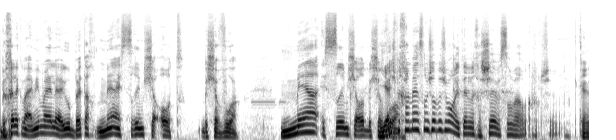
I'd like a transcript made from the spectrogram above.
בחלק מהימים האלה היו בטח 120 שעות בשבוע. 120 שעות בשבוע. יש בכלל 120 שעות בשבוע? ייתן לך 7 24 כפול 7. כן.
